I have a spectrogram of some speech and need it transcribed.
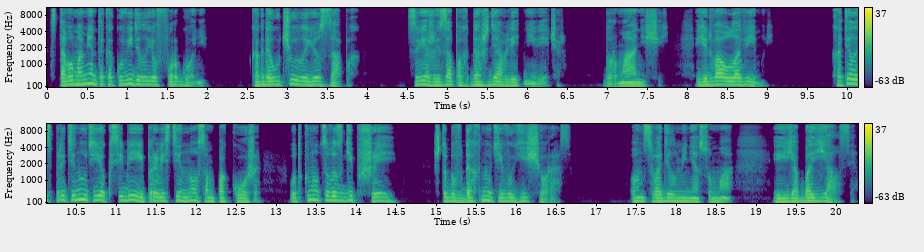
с того момента, как увидел ее в фургоне, когда учуял ее запах. Свежий запах дождя в летний вечер, дурманящий, едва уловимый. Хотелось притянуть ее к себе и провести носом по коже, уткнуться в изгиб шеи, чтобы вдохнуть его еще раз. Он сводил меня с ума, и я боялся,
